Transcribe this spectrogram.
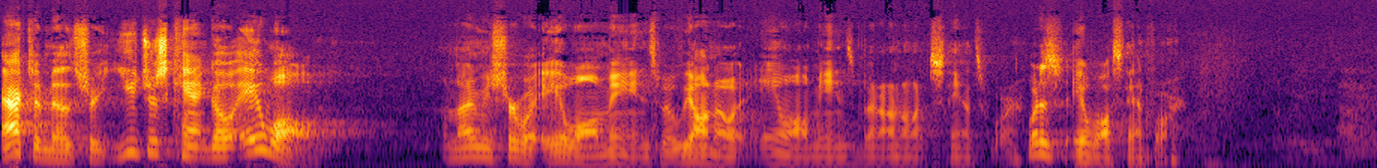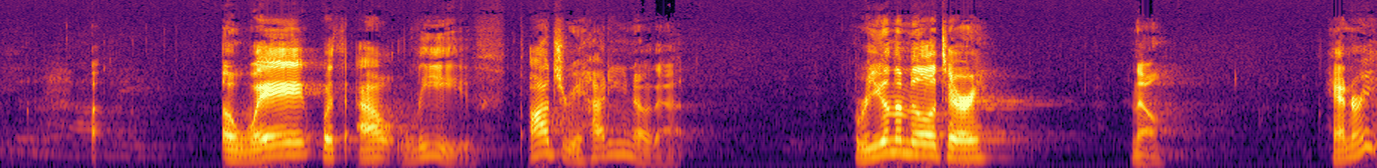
active military, you just can't go AWOL. I'm not even sure what AWOL means, but we all know what AWOL means, but I don't know what it stands for. What does AWOL stand for? Away without leave. Audrey, how do you know that? Were you in the military? No. Henry?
